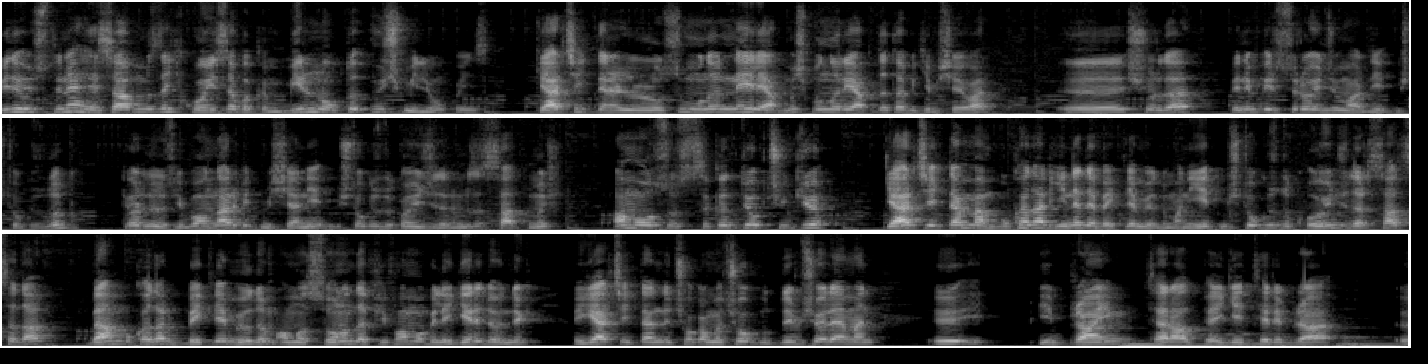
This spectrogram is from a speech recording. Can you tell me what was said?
Bir de üstüne hesabımızdaki coins'e bakın. 1.3 milyon coins. Gerçekten helal olsun. Bunları neyle yapmış? Bunları yaptığı tabii ki bir şey var. Ee, şurada benim bir sürü oyuncum vardı 79'luk. Gördüğünüz gibi onlar bitmiş. Yani 79'luk oyuncularımızı satmış. Ama olsun sıkıntı yok çünkü gerçekten ben bu kadar yine de beklemiyordum. Hani 79'luk oyuncuları satsa da ben bu kadar beklemiyordum. Ama sonunda FIFA Mobile'e geri döndük. Ve gerçekten de çok ama çok mutluyum. Şöyle hemen e, İbrahim Teral, PG Teribra e,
